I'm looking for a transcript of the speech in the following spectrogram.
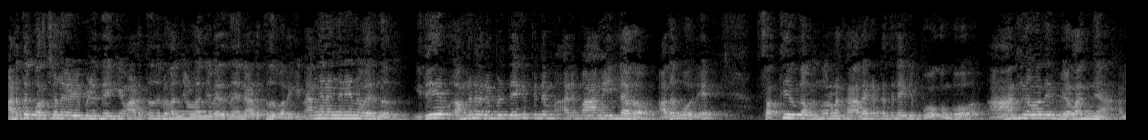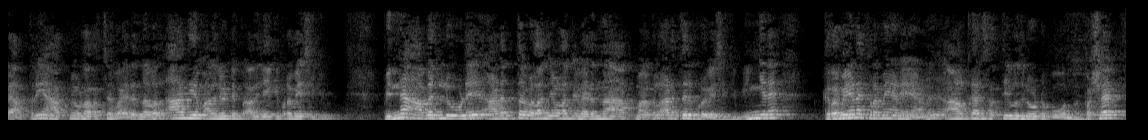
അടുത്ത കുറച്ചു കഴിയുമ്പോഴത്തേക്കും അടുത്തത് വിളഞ്ഞ് വിളഞ്ഞ് വരുന്നതിന് അടുത്തത് പറിക്കും. അങ്ങനെ അങ്ങനെയാണ് വരുന്നത്. ഇതേ അങ്ങനെ വരുമ്പോഴത്തേക്കും പിന്നെ മാങ്ങ ഇല്ലാതാവും. അതുപോലെ സത്യയുഗം എന്നുള്ള കാലഘട്ടത്തിലേക്ക് പോകുമ്പോൾ ആദ്യം ആദ്യം വിളഞ്ഞ അല്ലെ അത്രയും ആത്മീയ വളർച്ച വരുന്നവർ ആദ്യം അതിലോട്ട് അതിലേക്ക് പ്രവേശിക്കും. പിന്നെ അവരിലൂടെ അടുത്ത വിളഞ്ഞു വിളഞ്ഞ് വരുന്ന ആത്മാക്കൾ അടുത്തതിൽ പ്രവേശിക്കും. ഇങ്ങനെ ക്രമേണ ക്രമേണയാണ് ആൾക്കാർ സത്യയുഗത്തിലോട്ട് പോകുന്നത്. പക്ഷെ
